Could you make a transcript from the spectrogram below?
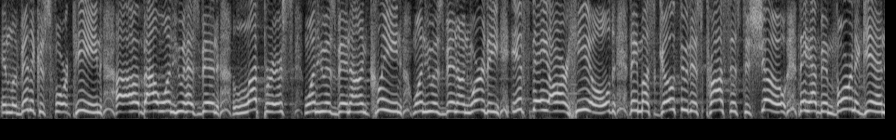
in Leviticus 14 uh, about one who has been leprous, one who has been unclean, one who has been unworthy. If they are healed, they must go through this process to show they have been born again,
